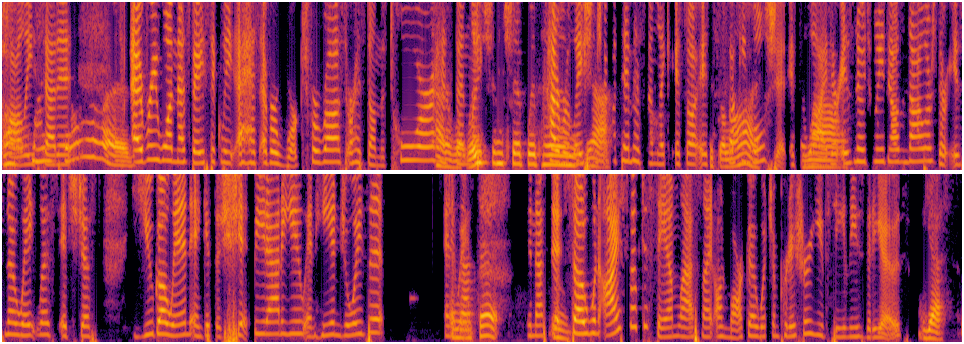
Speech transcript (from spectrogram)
Oh Holly my said it. God. Everyone that's basically has ever worked for Russ or has done the tour Had has been like relationship with him. had a relationship Yeah. with him has been like it's a it's, It's a fucking lie. bullshit. It's a lie. There is no twenty thousand dollars. There is no wait list. It's just you go in and get the shit beat out of you, and he enjoys it. and that's it. And that's it. Mm. So when I spoke to Sam last night on Marco, which I'm pretty sure you've seen these videos, Yes.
